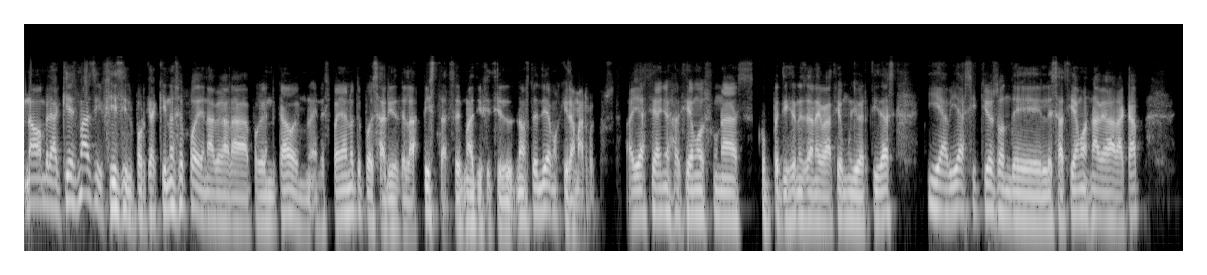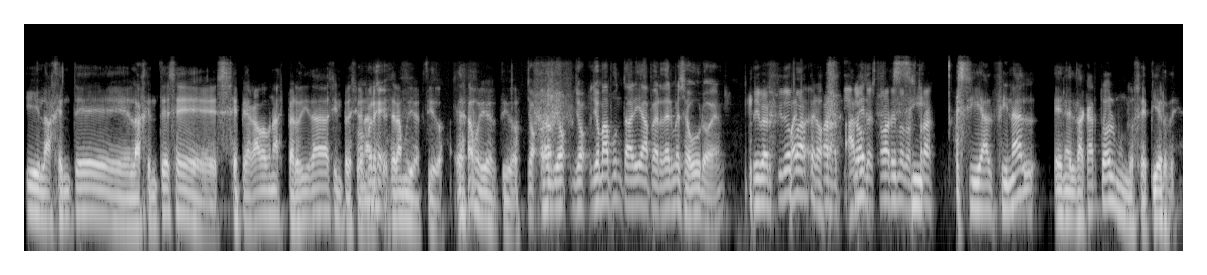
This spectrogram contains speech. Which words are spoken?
No, hombre, aquí es más difícil porque aquí no se puede navegar, a, porque claro, en, España no te puedes salir de las pistas, es más difícil. Nos tendríamos que ir a Marruecos. Ahí hace años hacíamos unas competiciones de navegación muy divertidas y había sitios donde les hacíamos navegar a CAP y la gente la gente se, se pegaba unas perdidas impresionantes. Era muy divertido. Era muy divertido. Yo, yo, yo, me apuntaría a perderme seguro, ¿eh? Divertido para, pero, para ti, ¿no? que estaba si, los tracks. Si al final en el Dakar todo el mundo se pierde.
